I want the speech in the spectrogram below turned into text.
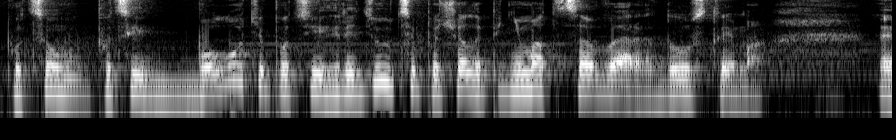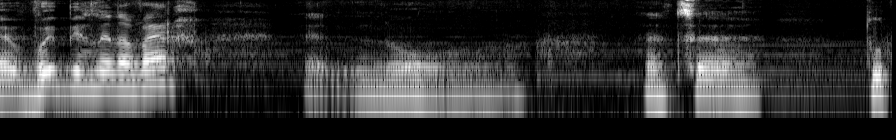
по, цьому, по цій болоті, по цій грязюці почали підніматися вверх до Устима. Е, Вибігли наверх. Е, Ну, це тут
